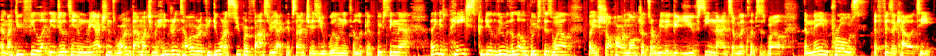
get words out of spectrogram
Um, I do feel like the agility and reactions weren't that much of a hindrance. However, if you do want a super fast reactive Sanches, you will need to look at boosting that. I think his pace could do with a little boost as well, but his shot power and long shots are really good. You've seen that in some of the clips as well. The main pros, the physicality,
